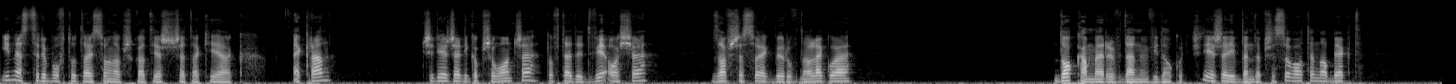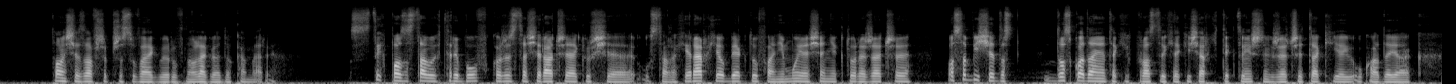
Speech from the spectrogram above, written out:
Inne z trybów tutaj są na przykład jeszcze takie jak ekran, czyli jeżeli go przełączę, to wtedy dwie osie zawsze są jakby równoległe do kamery w danym widoku. Czyli jeżeli będę przesuwał ten obiekt, to on się zawsze przesuwa jakby równolegle do kamery. Z tych pozostałych trybów korzysta się raczej jak już się ustala hierarchię obiektów, animuje się niektóre rzeczy. Osobiście do, do składania takich prostych jakichś architektonicznych rzeczy, takie układy jak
